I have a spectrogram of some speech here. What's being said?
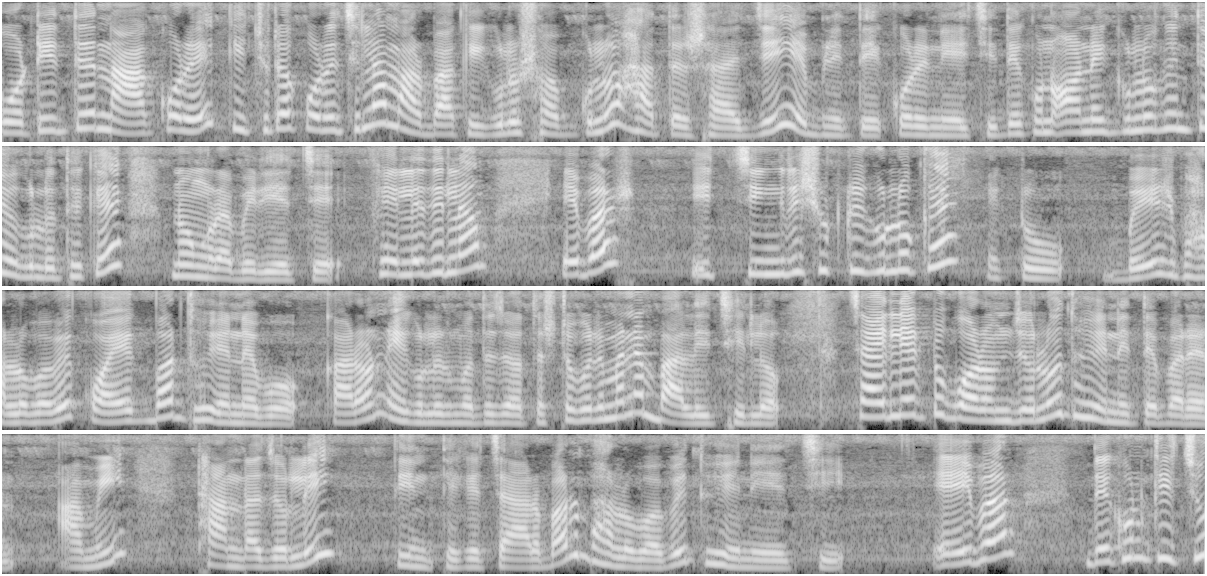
বটিতে না করে কিছুটা করেছিলাম আর বাকিগুলো সবগুলো হাতের সাহায্যেই এমনিতে করে নিয়েছি। দেখুন, অনেকগুলো কিন্তু এগুলো থেকে নোংরা বেরিয়েছে। ফেলে দিলাম। এবার এই চিংড়ি শুটকিগুলোকে একটু বেশ ভালোভাবে কয়েকবার ধুয়ে নেব, কারণ এগুলোর মধ্যে যথেষ্ট পরিমাণে বালি ছিল। চাইলে একটু গরম জলও ধুয়ে নিতে পারেন। আমি ঠান্ডা জলেই তিন থেকে চারবার ভালোভাবে ধুয়ে নিয়েছি। এইবার দেখুন, কিছু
